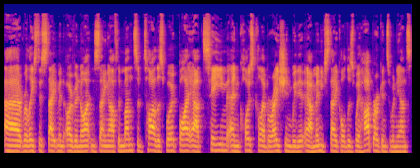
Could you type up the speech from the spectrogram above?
uh, released a statement overnight and saying after months of tireless work by our team and close collaboration with our many stakeholders, we're heartbroken to announce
